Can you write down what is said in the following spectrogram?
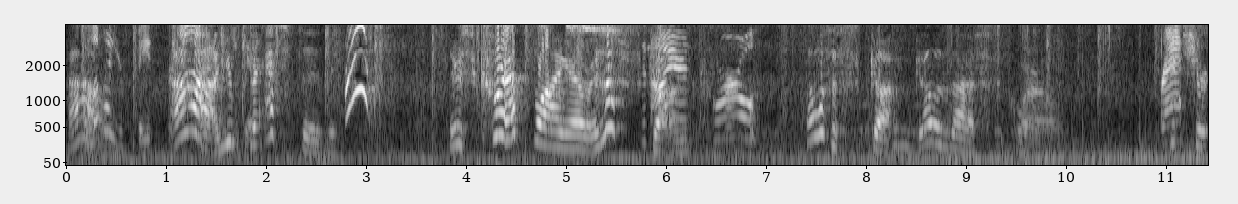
I love how your face. Ah, you bastard! There's crap flying everywhere. Is that a It's an iron squirrel. That was a skunk. That was not a squirrel. Rat. Get your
